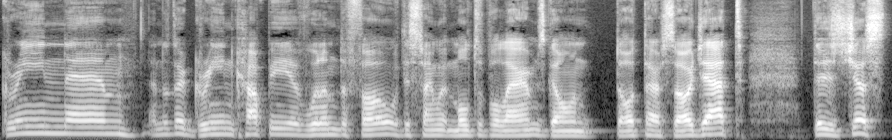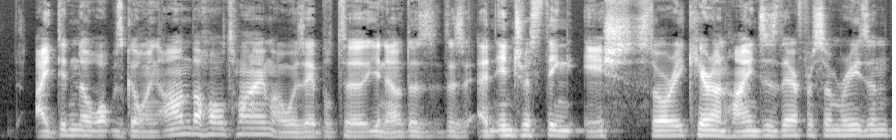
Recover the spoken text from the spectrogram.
green, um, another green copy of Willem Dafoe, this time with multiple arms, going Dotar Sojat. There's just I didn't know what was going on the whole time. I was able to, you know, there's there's an interesting ish story. Ciarán Hinds is there for some reason.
